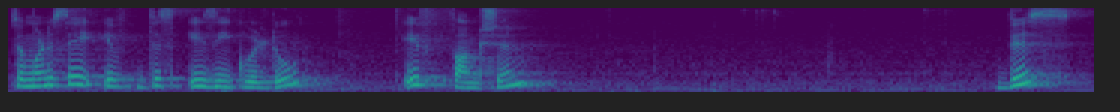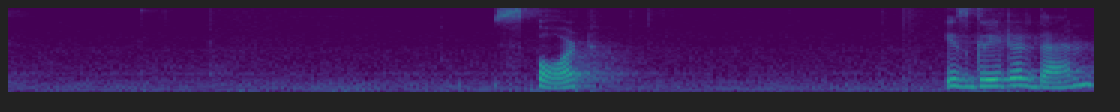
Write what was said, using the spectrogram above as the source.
So, I am going to say if this is equal to if function this spot is greater than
